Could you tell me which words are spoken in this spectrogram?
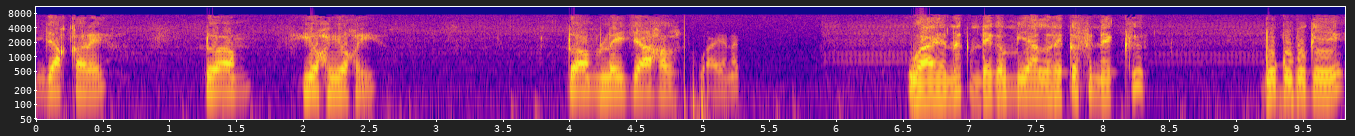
njàqare doo am yox-yoxi doo am lay jaaxal. Waaye nag waaye nag ndegam yàlla rek a fi nekk. Boo ko bëggee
